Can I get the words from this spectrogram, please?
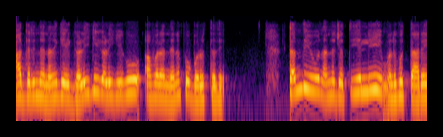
ಆದ್ದರಿಂದ ನನಗೆ ಗಳಿಗೆ ಗಳಿಗೆಗೂ ಅವರ ನೆನಪು ಬರುತ್ತದೆ. ತಂದೆಯು ನನ್ನ ಜೊತೆಯಲ್ಲಿ ಮಲಗುತ್ತಾರೆ.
